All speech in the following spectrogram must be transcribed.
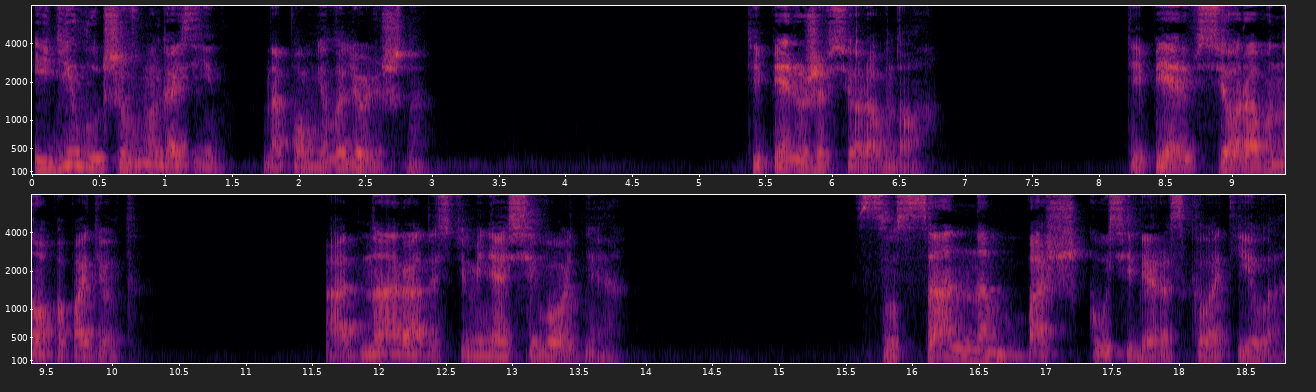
Иди лучше в магазин, напомнила Лёлишна. Теперь уже все равно. Теперь все равно попадет. Одна радость у меня сегодня — Сусанна башку себе расколотила.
